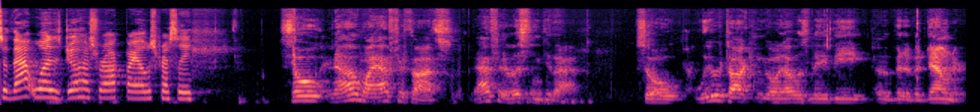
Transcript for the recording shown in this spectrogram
So that was Jailhouse Rock by Elvis Presley. so now my afterthoughts after listening to that. So we were talking about that was maybe a bit of a downer,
